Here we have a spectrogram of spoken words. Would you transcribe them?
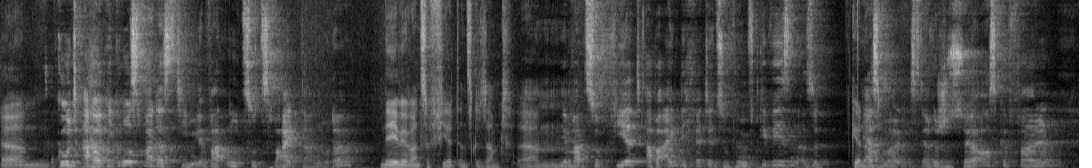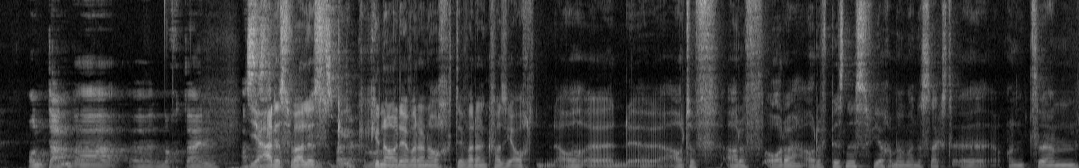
Ähm, gut, aber wie groß war das Team? Ihr wart nur zu zweit dann, oder? Nee, wir waren zu viert insgesamt. Ähm, ihr wart zu viert, aber eigentlich wärt ihr zu fünft gewesen. Also genau. erstmal ist der Regisseur ausgefallen und dann war äh, noch dein Assistent. Ja, das war alles, genau, der war dann auch, der war dann quasi auch äh, out, of, out of order, out of business, wie auch immer man das sagt. Äh, und ähm,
